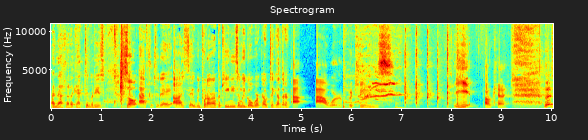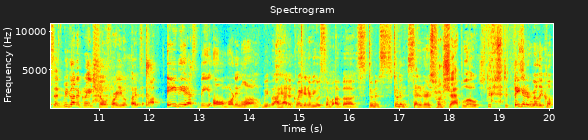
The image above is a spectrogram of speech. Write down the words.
and athletic activities. So after today, I say we put on our bikinis and we go work out together. A- our bikinis. yeah. Okay. Listen, we got a great show for you. It's uh, ADSB all morning long. We, I had a great interview with some of uh, student student senators from Chapleau. They did a really cool.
